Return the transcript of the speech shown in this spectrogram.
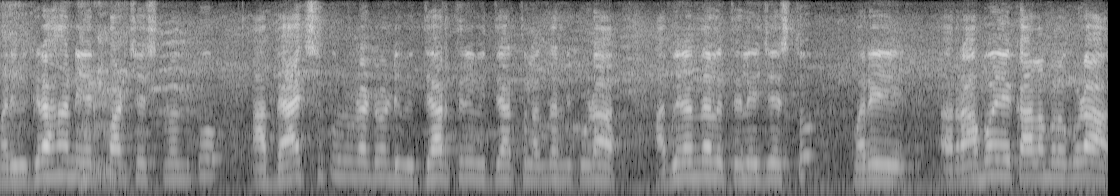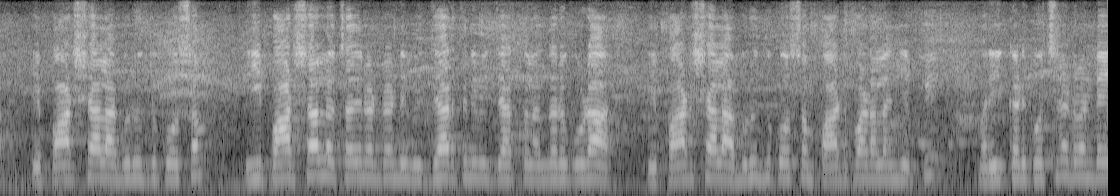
మరి విగ్రహాన్ని ఏర్పాటు చేసుకున్నందుకు ఆ బ్యాచ్కు ఉన్నటువంటి విద్యార్థిని విద్యార్థులందరినీ కూడా అభినందనలు తెలియజేస్తూ మరి రాబోయే కాలంలో కూడా ఈ పాఠశాల అభివృద్ధి కోసం ఈ పాఠశాలలో చదివినటువంటి విద్యార్థిని విద్యార్థులందరూ కూడా ఈ పాఠశాల అభివృద్ధి కోసం పాటుపడాలని చెప్పి మరి ఇక్కడికి వచ్చినటువంటి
